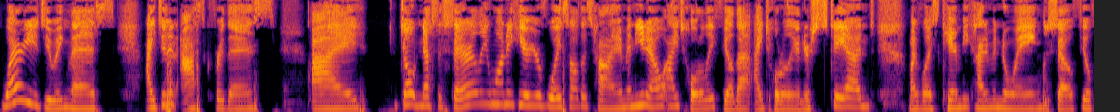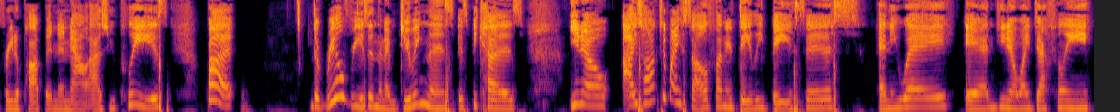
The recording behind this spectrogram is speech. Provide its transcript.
why are you doing this? I didn't ask for this. I don't necessarily want to hear your voice all the time. And, you know, I totally feel that. I totally understand. My voice can be kind of annoying. So feel free to pop in and out as you please. But the real reason that I'm doing this is because you know, I talk to myself on a daily basis anyway. And, you know, I definitely,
